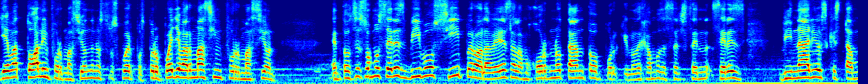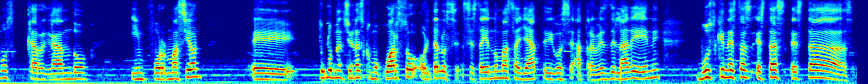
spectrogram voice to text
lleva toda la información de nuestros cuerpos, pero puede llevar más información. Entonces somos seres vivos, sí, pero a la vez a lo mejor no tanto porque no dejamos de ser seres binarios que estamos cargando información. Eh, tú lo mencionas como cuarzo, ahorita se, está yendo más allá, te digo, a través del ADN. Busquen estas, estas, estas,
